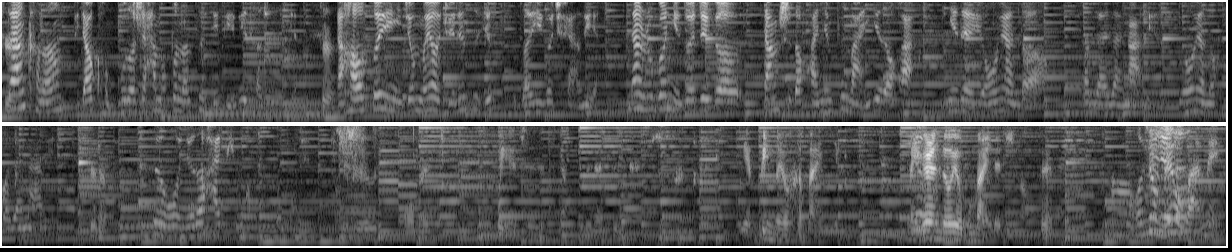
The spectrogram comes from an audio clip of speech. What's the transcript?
是当然，可能比较恐怖的是他们不能自己 delete 自己，对然后所以你就没有决定自己死的一个权利。那如果你对这个当时的环境不满意的话，你得永远的存在在那里，永远的活在那里。是的，对，我觉得还挺恐怖的。其实我们不也是这样对待自己的事吗？也并没有很满意，每个人都有不满意的地方，嗯，就没有完美的。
